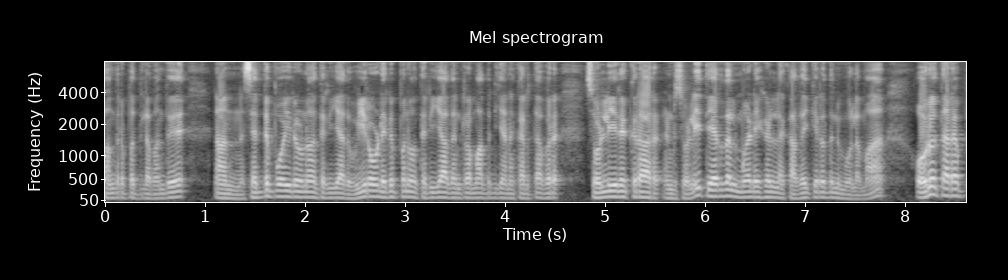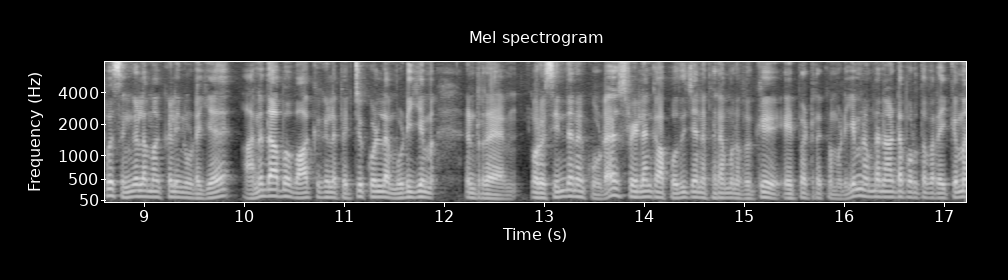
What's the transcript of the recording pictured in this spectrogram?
சந்தர்ப்பத்தில் வந்து நான் செத்து போயிடணும் தெரியாது உயிரோடு இருப்பனோ தெரியாதுன்ற மாதிரியான கருத்தை அவர் சொல்லியிருக்கிறார் என்று சொல்லி தேர்தல் மேடைகளில் கதைக்கிறதன் மூலமாக ஒரு தரப்பு சிங்கள மக்களினுடைய அனுதாப வாக்கு வாக்குகளை பெற்றுக்கொள்ள முடியும் என்ற ஒரு சிந்தனை கூட ஸ்ரீலங்கா பொதுஜன பெரமுனவுக்கு ஏற்பட்டிருக்க முடியும். நம்ம நாட்டை பொறுத்த வரைக்கும்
